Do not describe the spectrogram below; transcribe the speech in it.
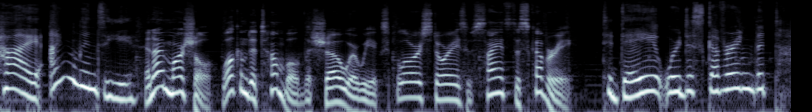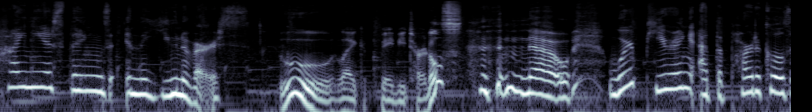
Hi, I'm Lindsay. And I'm Marshall. Welcome to Tumble, the show where we explore stories of science discovery. Today, we're discovering the tiniest things in the universe. Ooh, like baby turtles? no, we're peering at the particles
